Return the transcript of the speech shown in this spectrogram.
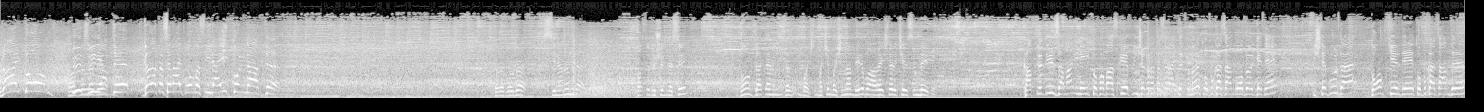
Right Donk! 3-1 Hazırladı. yaptı. Galatasaray formasıyla ilk golünü attı. Tabii burada Sinan'ın da pası düşünmesi. Donk zaten baş- maçın başından beri bu arayışlar içerisindeydi. Kaptırdığı yine ilk topa baskı yapınca Galatasaray takımı topu kazandı o bölgede. İşte burada Donk girdi, topu kazandı.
